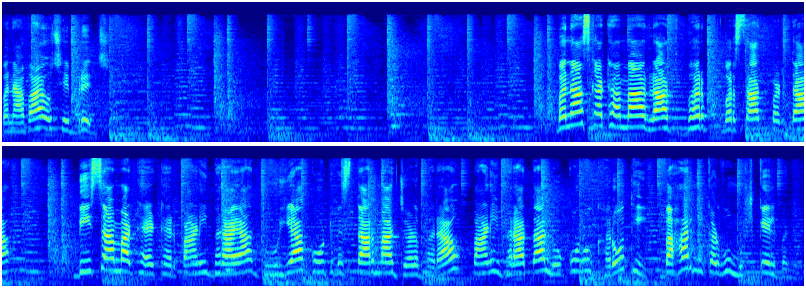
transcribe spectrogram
બનાવાયો છે બ્રિજ. બનાસકાંઠામાં રાતભર વરસાદ પડતા ડીસામાં ઠેર ઠેર પાણી ભરાયા. ધૂળિયા કોટ વિસ્તારમાં જળ ભરાવ, પાણી ભરાતા લોકોનું ઘરોથી બહાર નીકળવું મુશ્કેલ બન્યું.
